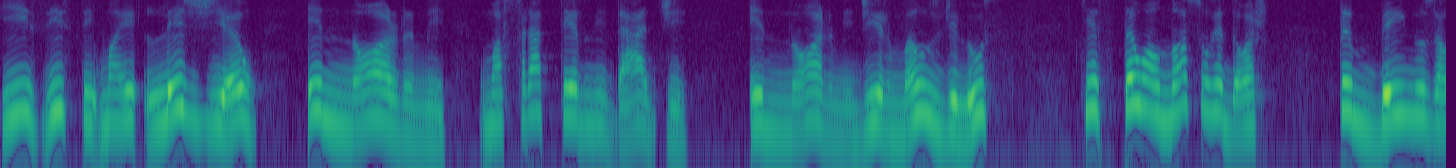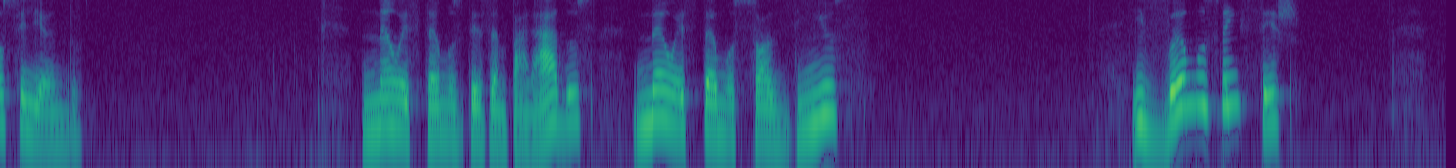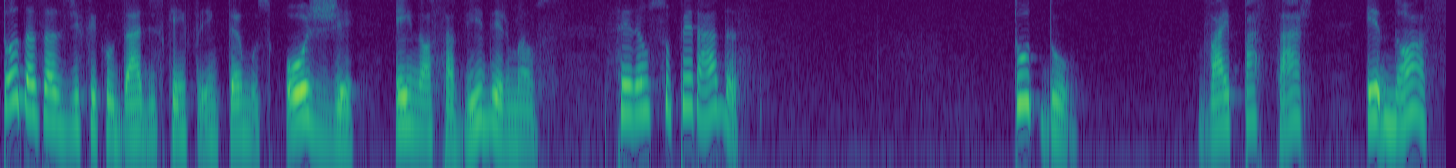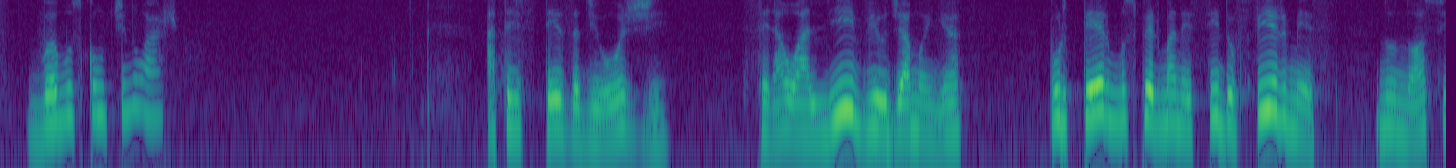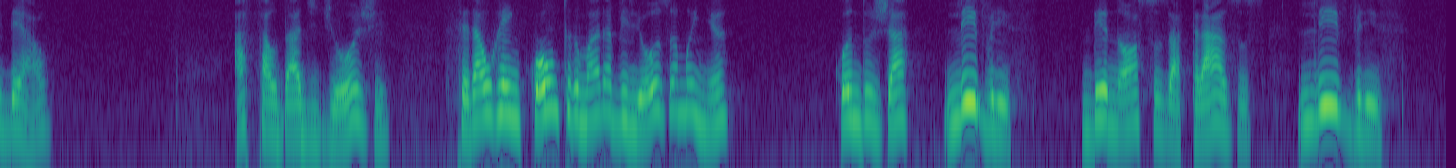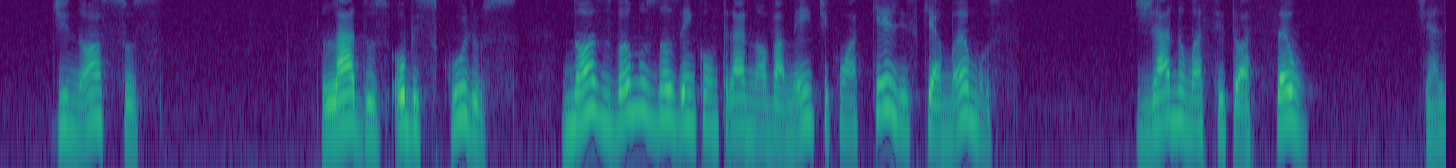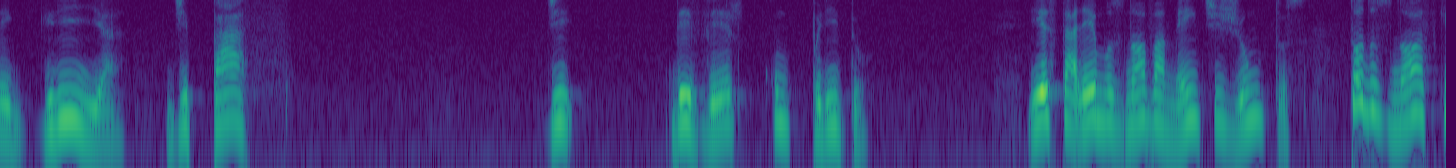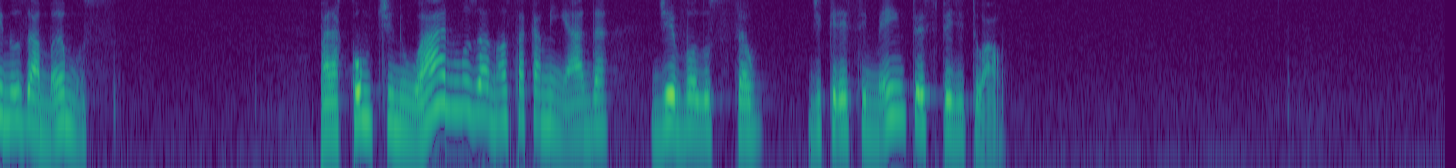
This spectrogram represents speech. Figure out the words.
E existe uma legião enorme, uma fraternidade enorme de irmãos de luz que estão ao nosso redor, também nos auxiliando. Não estamos desamparados, não estamos sozinhos e vamos vencer. Todas as dificuldades que enfrentamos hoje em nossa vida, irmãos, serão superadas. Tudo vai passar e nós vamos continuar. A tristeza de hoje será o alívio de amanhã por termos permanecido firmes no nosso ideal. A saudade de hoje será o reencontro maravilhoso amanhã, quando já livres de nossos atrasos, livres de nossos lados obscuros, nós vamos nos encontrar novamente com aqueles que amamos já numa situação de alegria, de paz, de dever cumprido. E estaremos novamente juntos, todos nós que nos amamos, para continuarmos a nossa caminhada de evolução, de crescimento espiritual.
